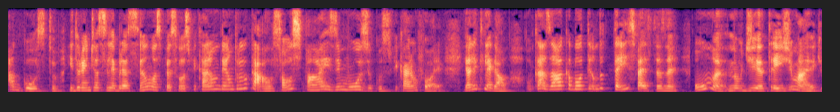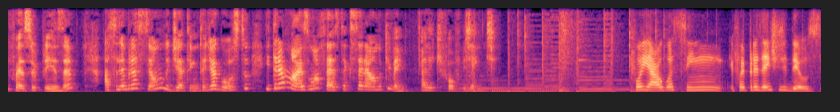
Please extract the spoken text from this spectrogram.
agosto. E durante a celebração, as pessoas ficaram dentro do carro, só os pais e músicos ficaram fora. E olha que legal, o casal acabou tendo três festas, né? Uma no dia 3 de maio, que foi a surpresa, a celebração no dia 30 de agosto e terá mais uma festa que será ano que vem. Olha que fofo, gente foi algo assim, foi presente de Deus.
